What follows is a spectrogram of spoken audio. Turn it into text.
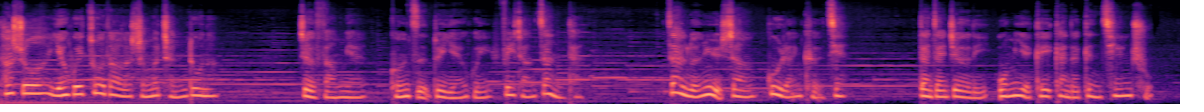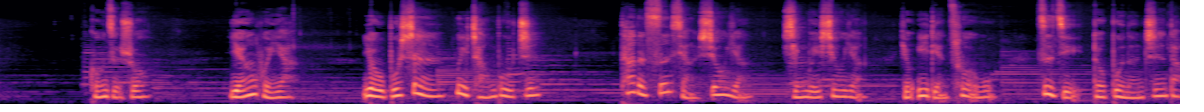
他说，颜回做到了什么程度呢？这方面，孔子对颜回非常赞叹，在《论语》上固然可见。但在这里，我们也可以看得更清楚。孔子说：“颜回呀，有不善未尝不知，他的思想修养、行为修养有一点错误，自己都不能知道。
